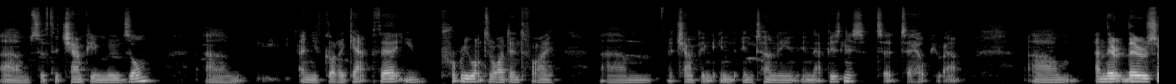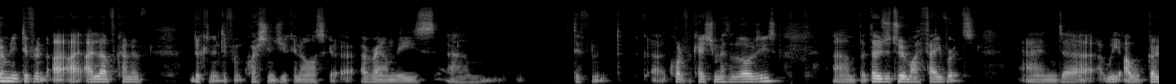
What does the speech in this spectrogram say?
Um, so if the champion moves on um, and you've got a gap there, you probably want to identify um, a champion in, internally in, in, that business to, to help you out. Um, and there, there are so many different. I, I, love kind of looking at different questions you can ask around these um, different uh, qualification methodologies. Um, but those are two of my favorites, and uh, we I will go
